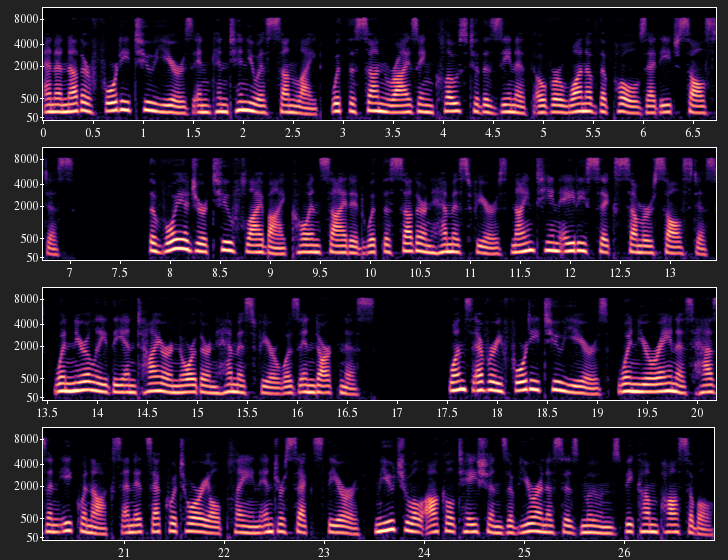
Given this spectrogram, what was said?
and another 42 years in continuous sunlight, with the Sun rising close to the zenith over one of the poles at each solstice. The Voyager 2 flyby coincided with the Southern Hemisphere's 1986 summer solstice, when nearly the entire Northern Hemisphere was in darkness. Once every 42 years, when Uranus has an equinox and its equatorial plane intersects the Earth, mutual occultations of Uranus's moons become possible.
